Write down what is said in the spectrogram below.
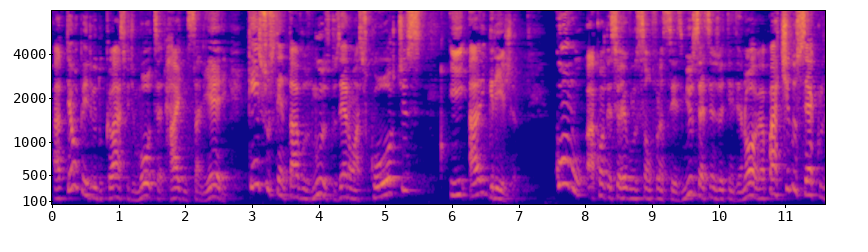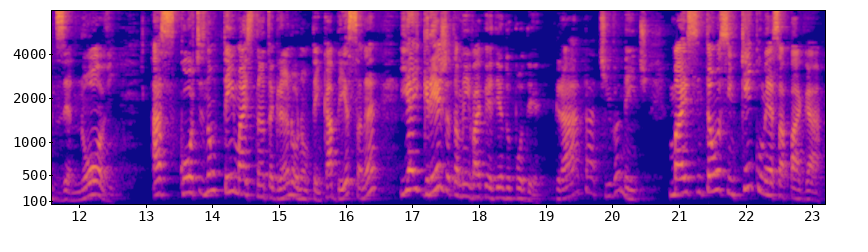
até o período clássico de Mozart, Haydn, Salieri, quem sustentava os músicos eram as cortes e a igreja. Como aconteceu a Revolução Francesa em 1789, a partir do século XIX, as cortes não têm mais tanta grana ou não têm cabeça, né? E a igreja também vai perdendo o poder gradativamente. Mas então, assim, quem começa a pagar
